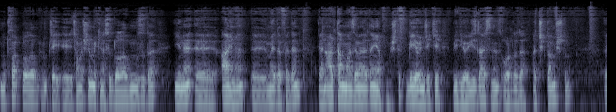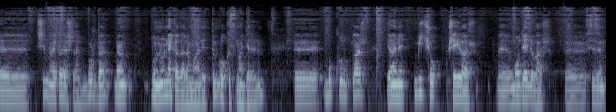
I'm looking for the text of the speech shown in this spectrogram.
mutfak dolabı, şey, e, çamaşır makinesi dolabımızı da yine aynı e, Medefe'den yani artan malzemelerden yapmıştık. Bir önceki videoyu izlerseniz orada da açıklamıştım. E, şimdi arkadaşlar burada ben bunu ne kadar mal ettim o kısma gelelim. E, bu kulplar yani birçok şey var, e, modeli var. E, sizin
